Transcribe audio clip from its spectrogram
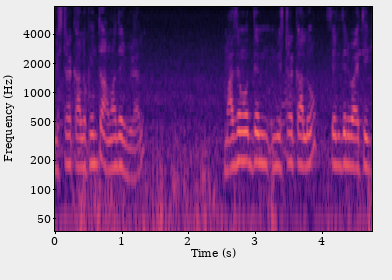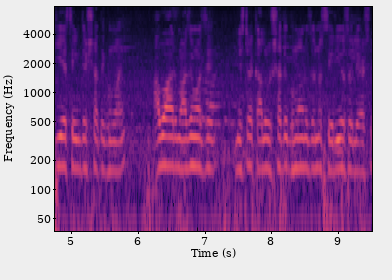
মিস্টার কালু কিন্তু আমাদের বিড়াল। মাঝে মধ্যে মিস্টার কালু সেরিদের বাড়িতে গিয়ে সেরিদের সাথে ঘুমায়। আবার মাঝে মাঝে মিস্টার কালুর সাথে ঘুমানোর জন্য সেরিও চলে আসে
